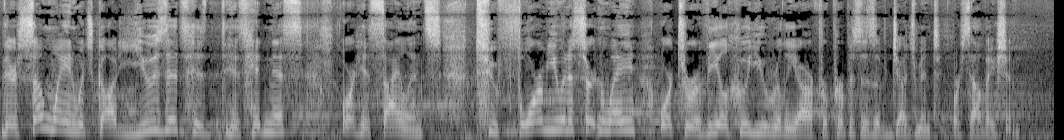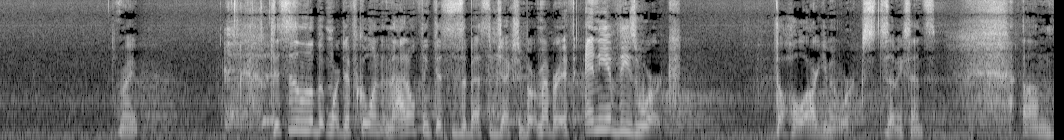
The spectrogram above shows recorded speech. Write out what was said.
there's some way in which God uses his, his hiddenness or his silence to form you in a certain way or to reveal who you really are for purposes of judgment or salvation. Right? This is a little bit more difficult one, and I don't think this is the best objection. But remember, if any of these work, the whole argument works. Does that make sense? Um,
